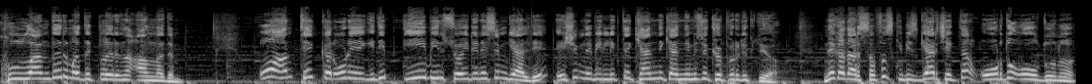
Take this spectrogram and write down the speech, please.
kullandırmadıklarını anladım. O an tekrar oraya gidip iyi bir söylenesim geldi. Eşimle birlikte kendi kendimize köpürdük diyor. Ne kadar safız ki biz gerçekten orada olduğunu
